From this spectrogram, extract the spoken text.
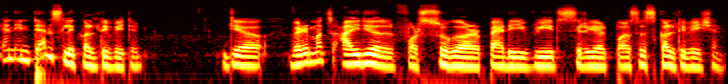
and intensely cultivated. They're very much ideal for sugar paddy wheat cereal pulses cultivation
